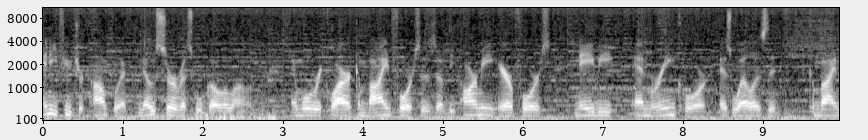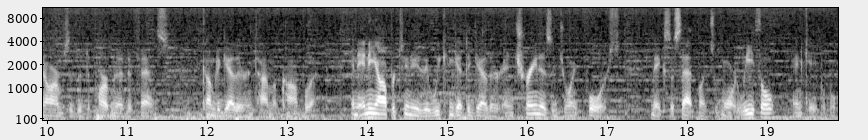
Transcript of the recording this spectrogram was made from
any future conflict, no service will go alone and will require combined forces of the Army, Air Force, Navy, and Marine Corps, as well as the combined arms of the Department of Defense to come together in time of conflict. And any opportunity that we can get together and train as a joint force makes us that much more lethal and capable.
